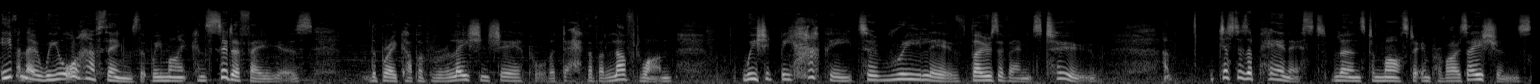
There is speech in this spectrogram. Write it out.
even though we all have things that we might consider failures, the breakup of a relationship or the death of a loved one, we should be happy to relive those events too. Um, just as a pianist learns to master improvisations,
